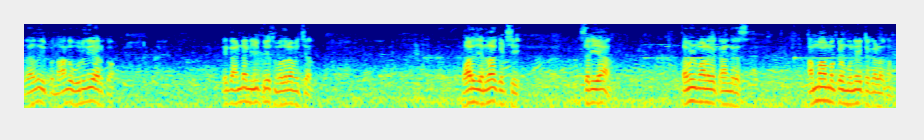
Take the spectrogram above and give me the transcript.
அதாவது இப்போ நாங்க உறுதியா இருக்கோம். எங்க அண்ணன் இபிஎஸ் முதலமைச்சர். பாரதிய ஜனதா கட்சி. சரியா? தமிழ் மாநில காங்கிரஸ். அம்மா மக்கள் முன்னேற்ற கழகம்.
